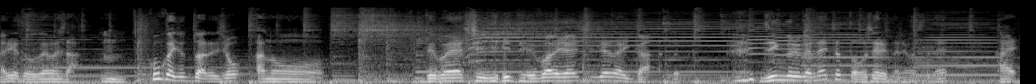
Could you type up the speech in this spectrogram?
ありがとうございました。うん。今回ちょっとあれでしょ？あのー、出囃子、出囃子じゃないか。ジングルがね、ちょっとおしゃれになりましたね。はい。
